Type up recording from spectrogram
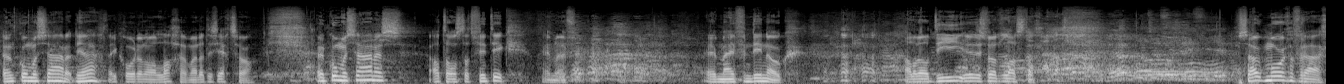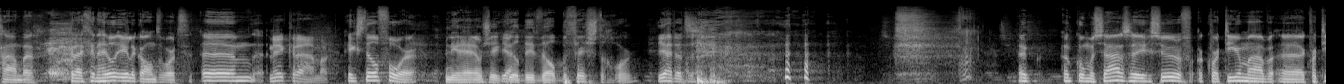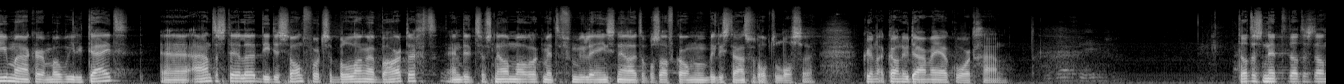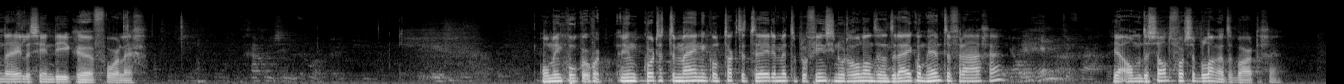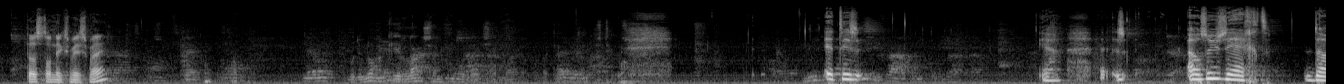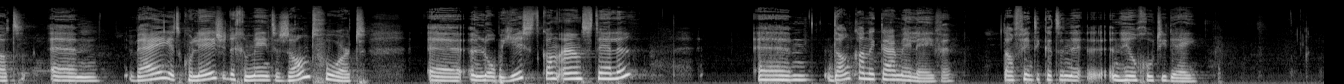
Een commissaris, ja, ik hoor dan al lachen, maar dat is echt zo. Een commissaris, althans dat vind ik. En mijn, en mijn vriendin ook. Alhoewel, die is wat lastig. Zou ik morgen vragen aan haar? krijg je een heel eerlijk antwoord. Um, Meneer Kramer. Ik stel voor... Meneer Herms, ik ja. wil dit wel bevestigen hoor. Ja, dat is... een, een commissaris, regisseur of kwartierma uh, kwartiermaker mobiliteit uh, aan te stellen... die de Zandvoortse belangen behartigt... en dit zo snel mogelijk met de Formule 1 snelheid op ons afkomende mobiliteitswet op te lossen. Kun, kan u daarmee akkoord gaan? Dat is, net, dat is dan de hele zin die ik uh, voorleg. Om in, in, korte termijn in contact te treden met de provincie Noord-Holland en het Rijk om hen te vragen? Ja, om hen te vragen. Ja, om de Zandvoortse belangen te behartigen. Daar is toch niks mis mee? We moeten nog een keer langzaam voorlezen. Het is... Ja. Als u zegt dat um, wij, het college, de gemeente Zandvoort... Uh, een lobbyist kan aanstellen... Um, dan kan ik daarmee leven. Dan vind ik het een, een heel goed idee.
